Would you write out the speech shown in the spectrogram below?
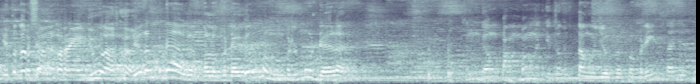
itu, kan urusan orang yang jual Dia kan pedagang, kalau pedagang mah mempermudah lah. Kan gampang banget gitu. Itu tanggung jawab pemerintah itu.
